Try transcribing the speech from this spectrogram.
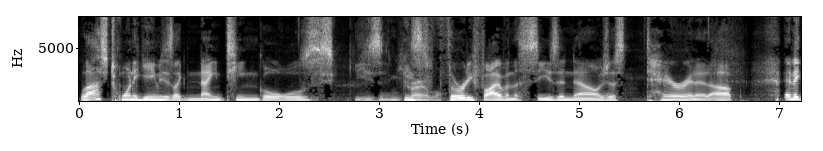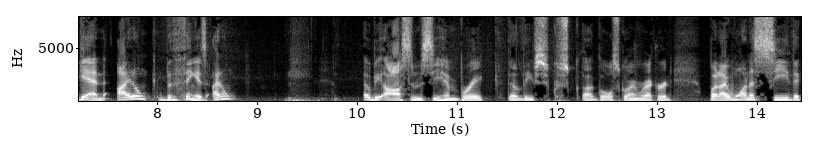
last twenty games, he's like 19 goals. He's He's incredible. 35 on the season now, just tearing it up. And again, I don't. But the thing is, I don't. It would be awesome to see him break the Leafs uh, goal scoring record, but I want to see the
